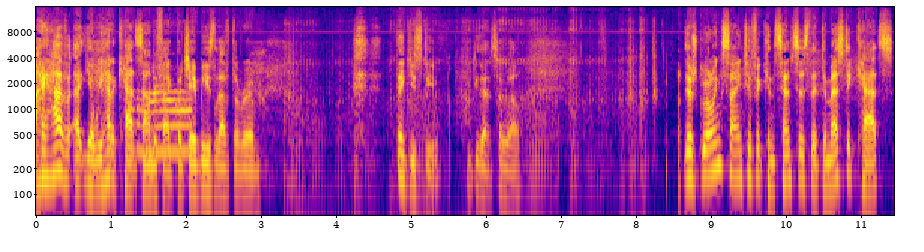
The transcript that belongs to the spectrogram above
I have, uh, yeah, we had a cat sound effect, but JB's left the room. Thank you, Steve. You do that so well. There's growing scientific consensus that domestic cats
